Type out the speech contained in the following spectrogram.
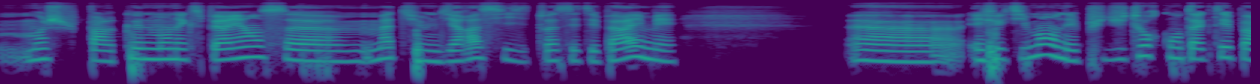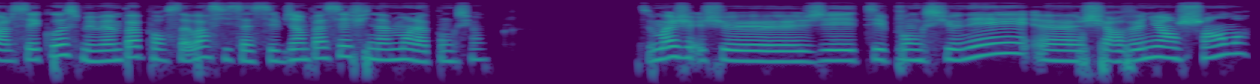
moi je parle que de mon expérience. Matt, tu me diras si toi c'était pareil, mais euh, effectivement, on n'est plus du tout recontacté par le SECOS, mais même pas pour savoir si ça s'est bien passé finalement la ponction. Moi, j'ai été ponctionnée, euh, je suis revenue en chambre,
